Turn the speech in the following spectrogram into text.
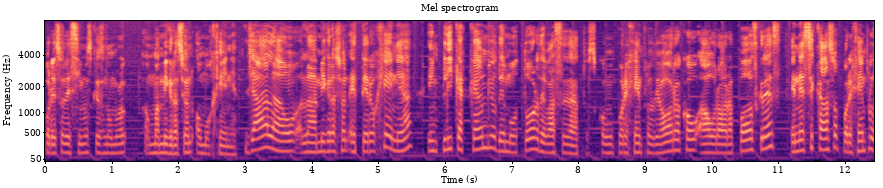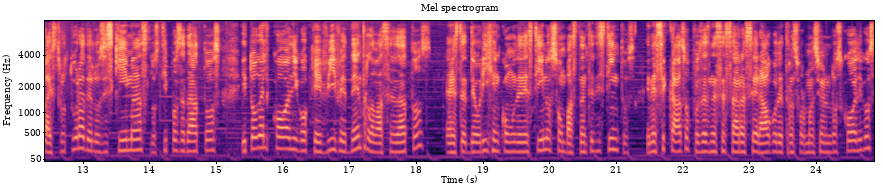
Por eso decimos que es una migración homogénea. Ya la migración heterogénea implica cambio de motor de base de datos, como por ejemplo de Oracle a Aurora Postgres. En ese caso, por ejemplo, la estructura de los esquemas, los tipos de datos y todo el código que vive dentro de la base de datos este, de origen como de destino son bastante distintos. En ese caso, pues es necesario hacer algo de transformación en los códigos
